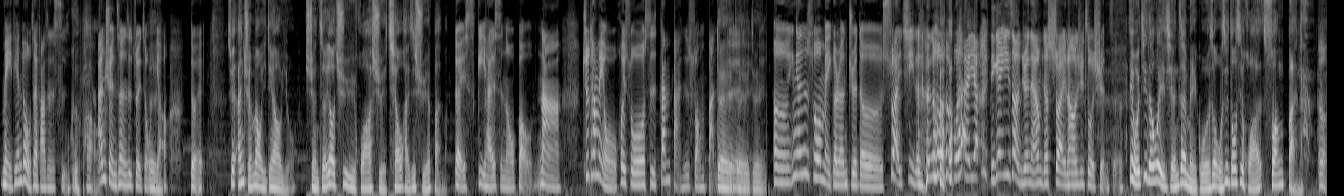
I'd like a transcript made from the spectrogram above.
每天都有在发生事，好可怕、哦！安全真的是最重要。对，所以安全帽一定要有。选择要去滑雪橇还是雪板嘛？对，ski 还是 snowboard？那就是他们有会说是单板还是双板？对对对，对。嗯、呃，应该是说每个人觉得帅气的人都不太一样。你可以依照你觉得哪样比较帅，然后去做选择。哎、欸，我记得我以前在美国的时候，我是都是滑双板。嗯、呃，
